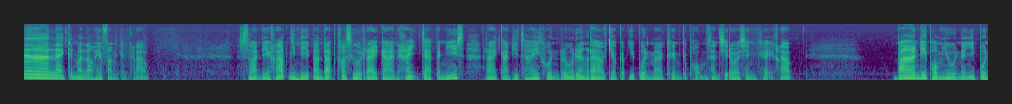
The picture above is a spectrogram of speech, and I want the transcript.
นานและขึ้นมาเล่าให้ฟังกันครับ สวัสดีครับ ยินดีต้อนรับเข้าสู่รายการให้ Japanese รายการที่จะให้คุณรู้เรื่องราวเกี่ยวกับญี่ปุ่นมากขึ้นกับผมซันชิโร่เช่นเคยครับ บ้านที่ผมอยู่ในญี่ปุ่น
